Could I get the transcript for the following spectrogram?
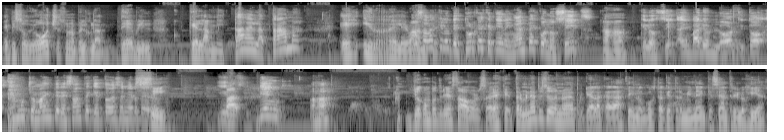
Episodio 8 es una película débil que la mitad de la trama es irrelevante. ¿Vos sabes que los desturques que tienen antes con los Sith, Ajá. que los Sith hay varios lords y todo, es mucho más interesante que todo ese mierdero? Sí. Y Pa- es bien... Ajá. Yo compondría Star Wars, ¿sabes qué? Terminé episodio 9 porque ya la cagaste y nos gusta que terminen, que sean trilogías.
